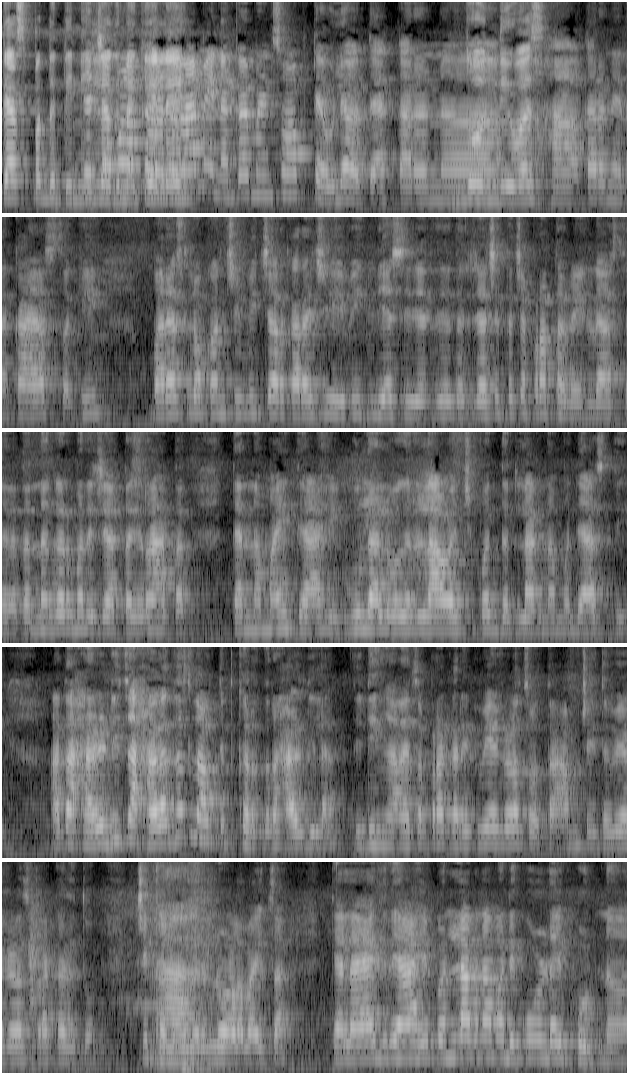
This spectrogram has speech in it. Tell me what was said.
त्याच पद्धतीने लग्न त्याच्यामुळे खरं केलंय आम्ही ना कमेंट्स ऑफ ठेवल्या होत्या. कारण अं, दोन दिवस. हा कारण आहे ना काय असतं की बऱ्याच लोकांची विचार करायची ही वेगळी असते ज्याच्या त्याच्या प्रथा वेगळ्या असतात. आता नगरमध्ये ज्या ताई राहतात त्यांना माहिती आहे गुलाल वगैरे लावायची पद्धत लग्नामध्ये असते. आता हळदीचा हळदच लावतात खरं तर हळदीला. ती धिंगाणाचा प्रकार एक वेगळाच होता. आमच्या इथं वेगळाच प्रकार येतो. चिखल वगैरे लोळवायचा. त्याला ऍग्री आहे पण लग्नामध्ये कुरडाई फोडणं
